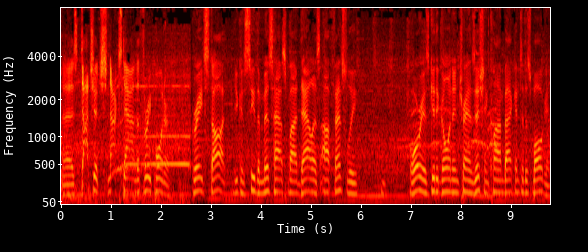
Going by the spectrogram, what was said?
As Doncic knocks down the three-pointer. Great start. You can see the mishaps by Dallas offensively. Warriors get it going in transition, climb back into this ballgame.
